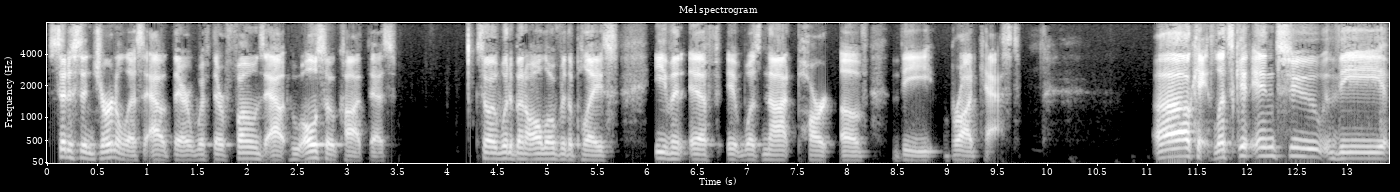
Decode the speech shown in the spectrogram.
citizen journalists out there with their phones out who also caught this. So it would have been all over the place, even if it was not part of the broadcast. Uh, okay, let's get into the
